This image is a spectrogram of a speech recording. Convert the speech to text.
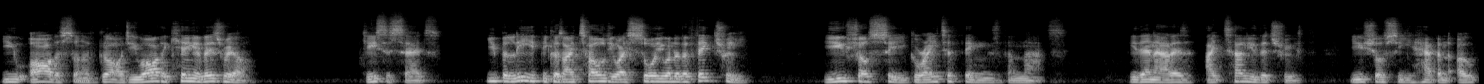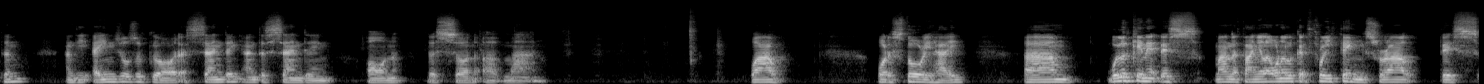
you are the Son of God, you are the King of Israel. Jesus said, You believe because I told you I saw you under the fig tree. You shall see greater things than that. He then added, I tell you the truth, you shall see heaven open and the angels of God ascending and descending on the Son of Man. Wow, what a story, hey? Um, we're looking at this man Nathaniel. I want to look at three things throughout this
